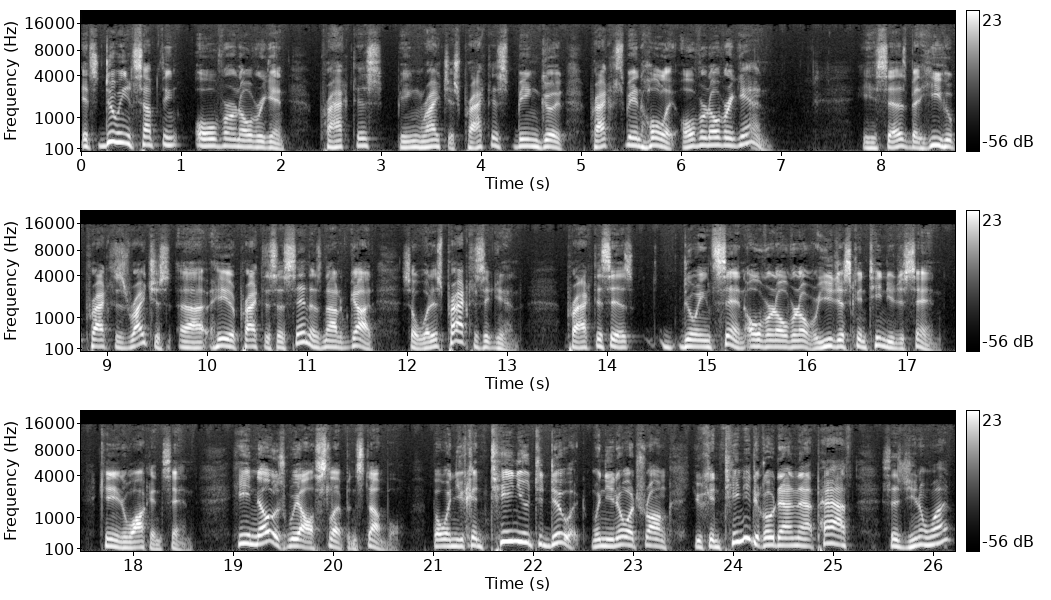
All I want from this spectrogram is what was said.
It's doing something over and over again. Practice being righteous, practice being good, practice being holy over and over again. He says, but he who practices righteous, uh, he who practices sin is not of God. So what is practice again? Practice is doing sin over and over and over. You just continue to sin, continue to walk in sin. He knows we all slip and stumble. But when you continue to do it, when you know it's wrong, you continue to go down that path, says, you know what?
